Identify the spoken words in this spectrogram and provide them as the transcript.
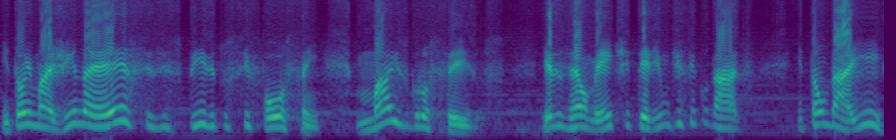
Então imagina esses espíritos se fossem mais grosseiros, eles realmente teriam dificuldades. Então daí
